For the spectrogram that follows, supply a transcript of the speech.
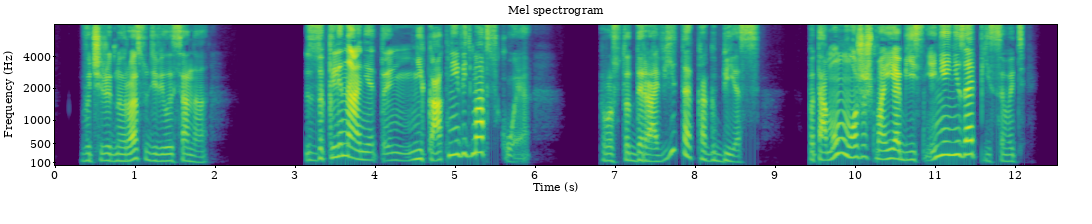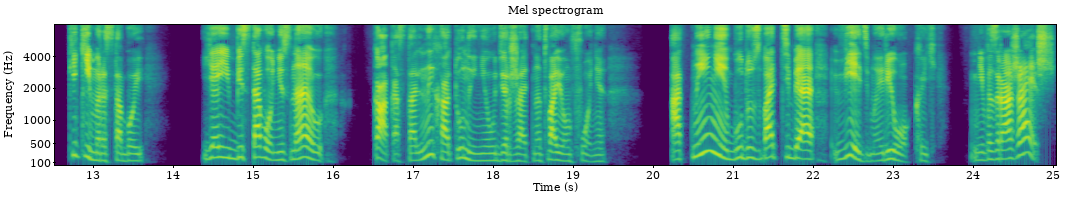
— в очередной раз удивилась она. «Заклинание-то никак не ведьмовское. Просто даровито, как бес. Потому можешь мои объяснения не записывать. Кикимора с тобой. Я и без того не знаю, как остальных от уныния удержать на твоем фоне». Отныне буду звать тебя ведьмой Риоккой. Не возражаешь?»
